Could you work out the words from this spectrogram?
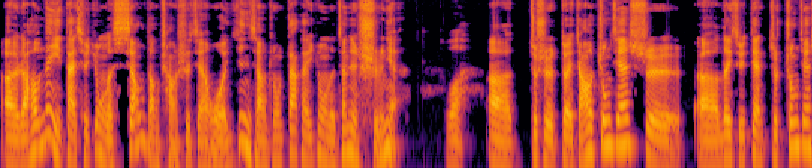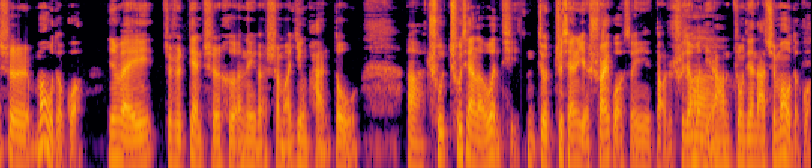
呃，然后那一代其实用了相当长时间，我印象中大概用了将近十年。哇，呃，就是对，然后中间是呃，类似于电，就中间是 mod 过，因为就是电池和那个什么硬盘都啊出出现了问题，就之前也摔过，所以导致出现问题，然后中间拿去 mod 过，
